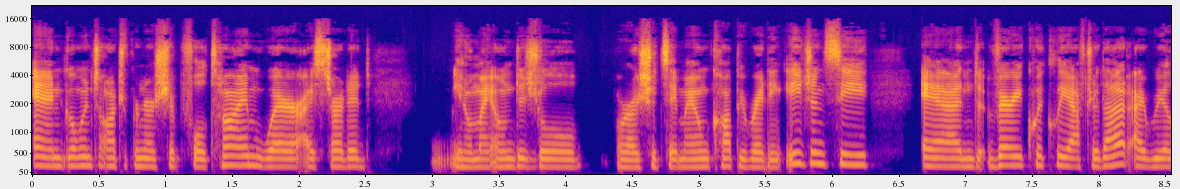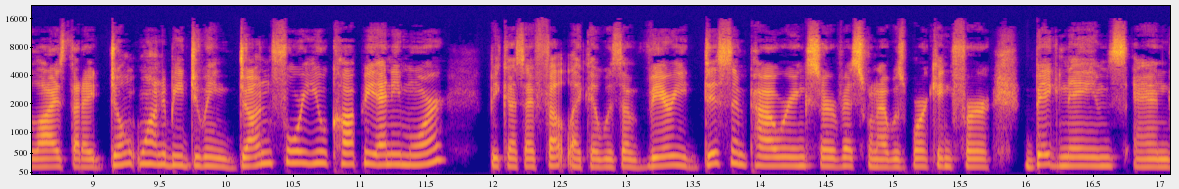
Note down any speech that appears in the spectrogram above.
and go into entrepreneurship full time, where I started, you know, my own digital, or I should say my own copywriting agency And very quickly after that, I realized that I don't want to be doing done for you copy anymore because I felt like it was a very disempowering service when I was working for big names and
